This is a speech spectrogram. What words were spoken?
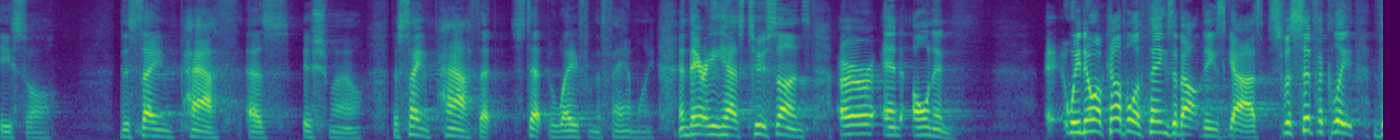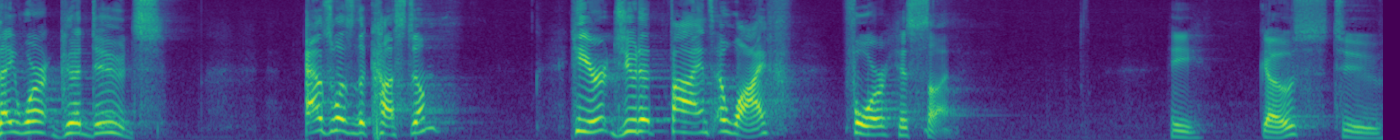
Esau, the same path as Ishmael, the same path that stepped away from the family. And there he has two sons, Ur and Onan. We know a couple of things about these guys. Specifically, they weren't good dudes. As was the custom, here Judah finds a wife for his son. He goes to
